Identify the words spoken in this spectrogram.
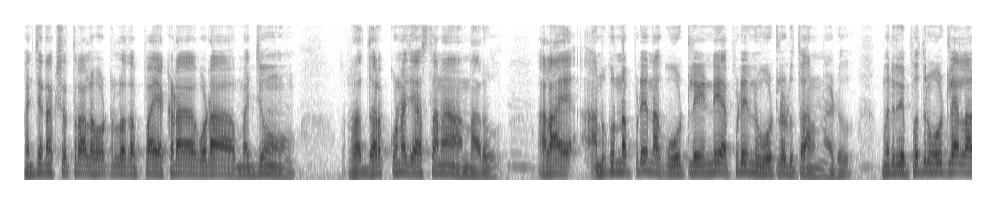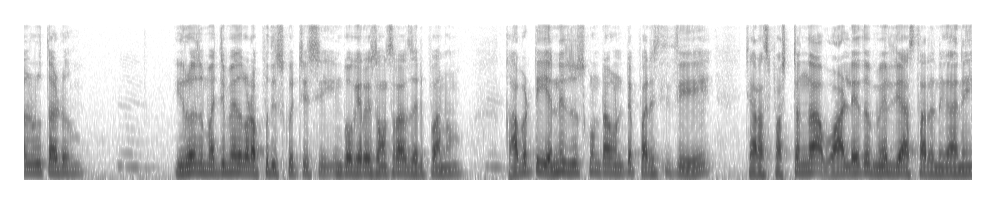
పంచ నక్షత్రాల హోటల్లో తప్ప ఎక్కడ కూడా మద్యం దొరకకుండా చేస్తానని అన్నారు. అలా అనుకున్నప్పుడే నాకు ఓట్లు వేయండి అప్పుడే నేను ఓట్లు అడుగుతానన్నాడు. మరి రేపు పొద్దున ఓట్లు ఎలా అడుగుతాడు? ఈరోజు మధ్య మీద కూడా అప్పు తీసుకొచ్చేసి ఇంకొక ఇరవై సంవత్సరాలు జరిపాను. కాబట్టి ఇవన్నీ చూసుకుంటా ఉంటే పరిస్థితి చాలా స్పష్టంగా వాళ్ళేదో మేలు చేస్తారని కానీ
